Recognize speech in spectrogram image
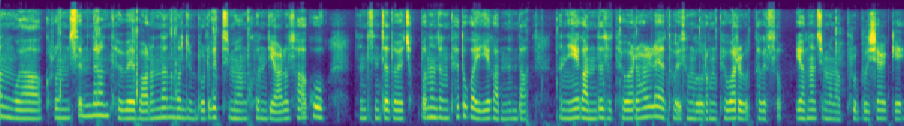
뭐라는 거야? 그럼 쌤들한테 왜 말 한다는 건지 모르겠지만 그건 네 알아서 하고 난 진짜 너의 적반하장 태도가 이해가 안 된다. 난 이해가 안 돼서 대화를 할래야 더 이상 너랑 대화를 못 하겠어. 미안하지만 앞으로 무시할게.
